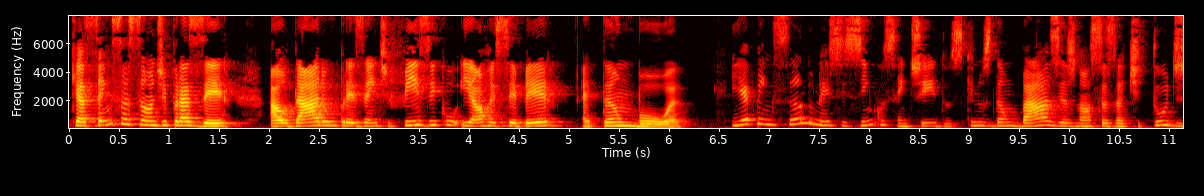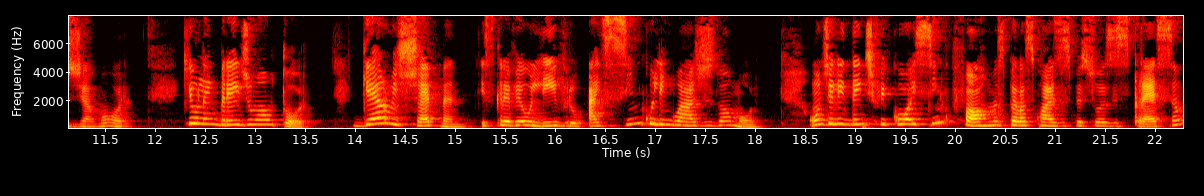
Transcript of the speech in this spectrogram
que a sensação de prazer ao dar um presente físico e ao receber é tão boa? E é pensando nesses cinco sentidos que nos dão base às nossas atitudes de amor que eu lembrei de um autor. Gary Chapman escreveu o livro As Cinco Linguagens do Amor onde ele identificou as cinco formas pelas quais as pessoas expressam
